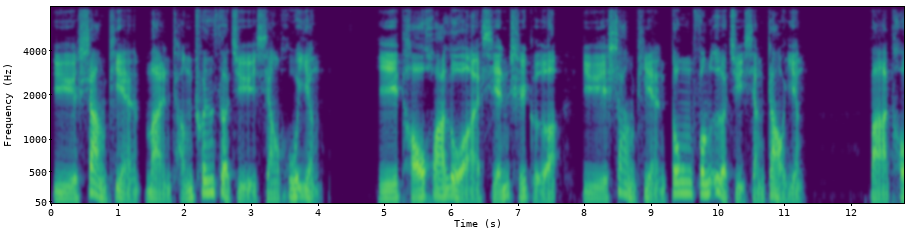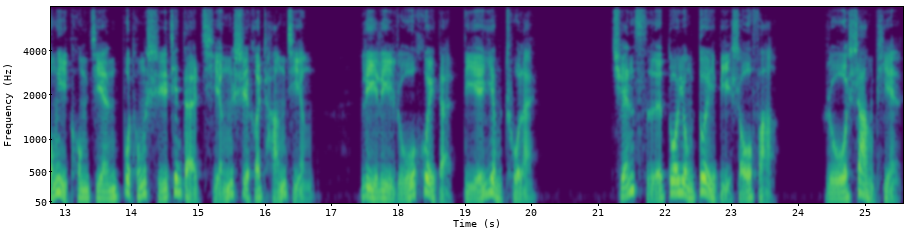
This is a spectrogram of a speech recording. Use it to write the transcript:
与上片满城春色句相呼应，以桃花落闲池阁与上片东风恶句相照应，把同一空间不同时间的情势和场景，历历如绘的叠映出来。全词多用对比手法，如上片。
